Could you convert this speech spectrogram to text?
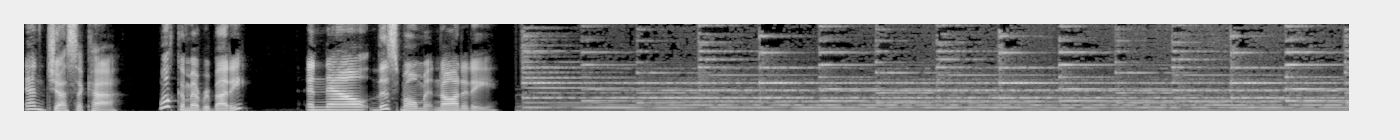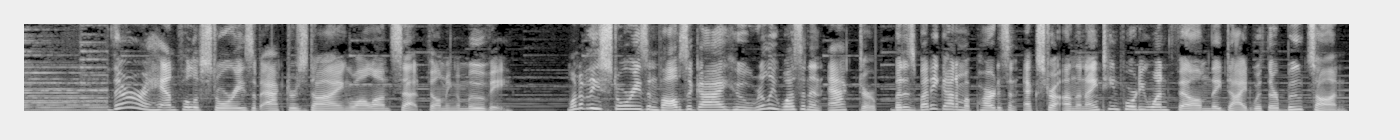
and Jessica. Welcome, everybody. And now, this moment in oddity. There are a handful of stories of actors dying while on set filming a movie. One of these stories involves a guy who really wasn't an actor, but his buddy got him a part as an extra on the 1941 film They Died with Their Boots On.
